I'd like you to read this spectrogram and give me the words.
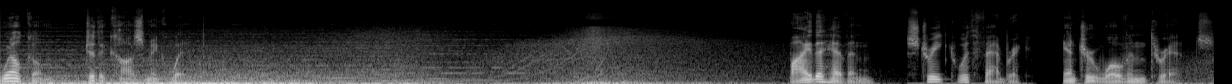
Welcome to the Cosmic Web. By the heaven, streaked with fabric, interwoven threads.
